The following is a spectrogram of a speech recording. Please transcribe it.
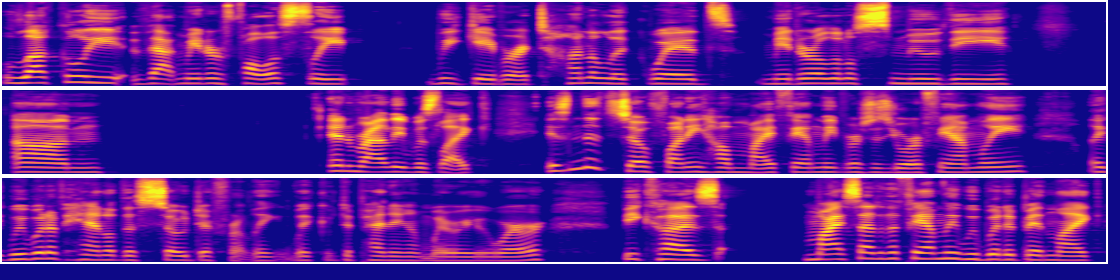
luckily that made her fall asleep we gave her a ton of liquids, made her a little smoothie. Um, And Riley was like, Isn't it so funny how my family versus your family, like we would have handled this so differently, like depending on where we were? Because my side of the family, we would have been like,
